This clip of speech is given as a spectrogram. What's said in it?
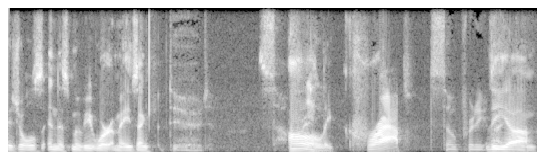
visuals in this movie were amazing? dude, so Holy crap! so pretty. The um,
